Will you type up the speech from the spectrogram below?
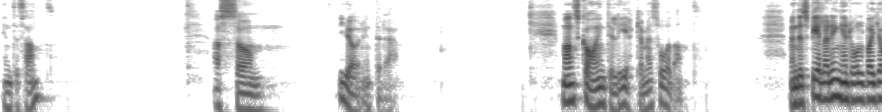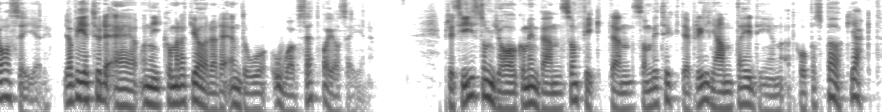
inte sant? Alltså, gör inte det. Man ska inte leka med sådant. Men det spelar ingen roll vad jag säger. Jag vet hur det är och ni kommer att göra det ändå oavsett vad jag säger. Precis som jag och min vän som fick den, som vi tyckte, briljanta idén att gå på spökjakt.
